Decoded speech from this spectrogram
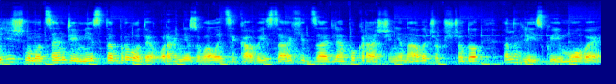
молодіжному центрі міста Броди організували цікавий захід задля покращення навичок щодо англійської мови.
